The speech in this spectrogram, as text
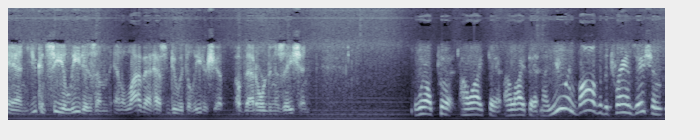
and you can see elitism, and a lot of that has to do with the leadership of that organization. Well put. I like that. I like that. Now you were involved with the transition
